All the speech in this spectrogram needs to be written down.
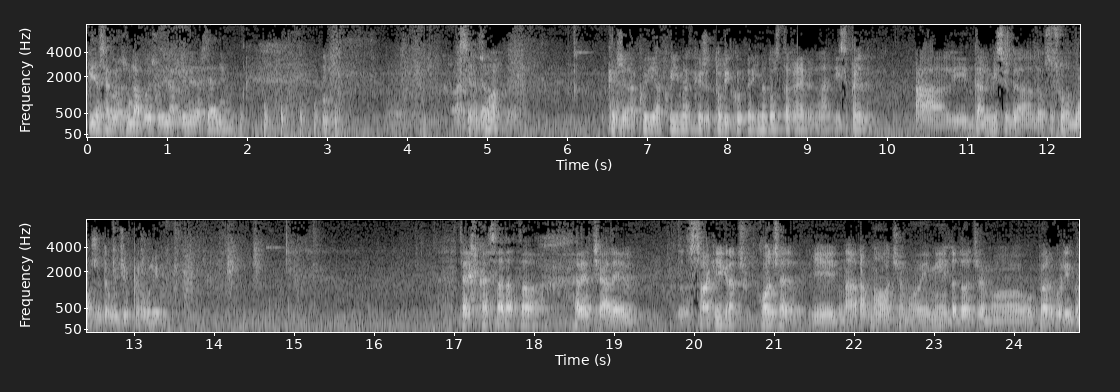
¿piensa que Osasuna puede subir a primera este año? Сериозно? Kaže, ako, ako ima, kaže, toliko, ima dosta vremena ispred, ali da li misliš da, da Osasuna može da uđe u prvu ligu? Teško je sada to reći, ali svaki igrač hoće i naravno hoćemo i mi da dođemo u prvu ligu.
